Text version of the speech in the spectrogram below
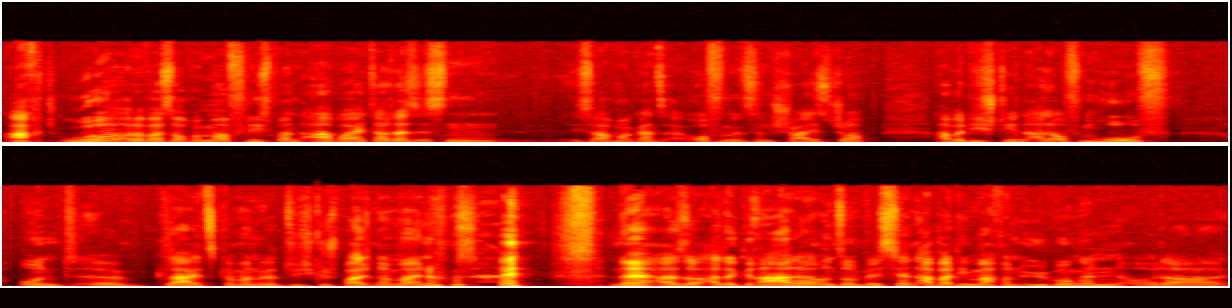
8 Uhr oder was auch immer, Fließbandarbeiter, das ist ein, ich sag mal ganz offen, ist ein Scheißjob, aber die stehen alle auf dem Hof und äh, klar, jetzt kann man natürlich gespaltener Meinung sein, ne? also alle gerade und so ein bisschen, aber die machen Übungen oder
